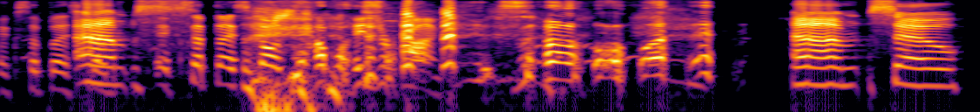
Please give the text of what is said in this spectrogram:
Except I spelled, um, except I spelled cowboys wrong. So. um. So,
